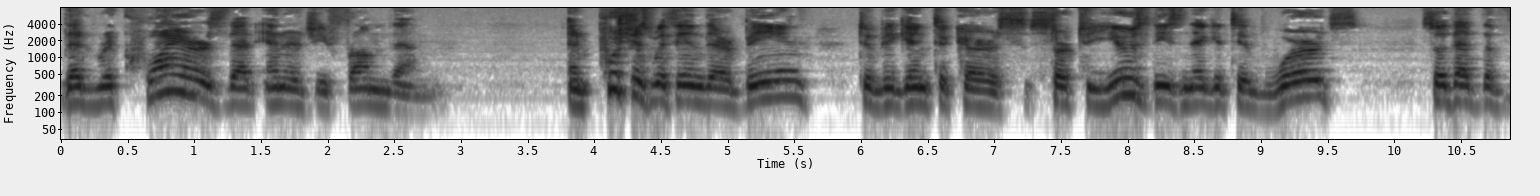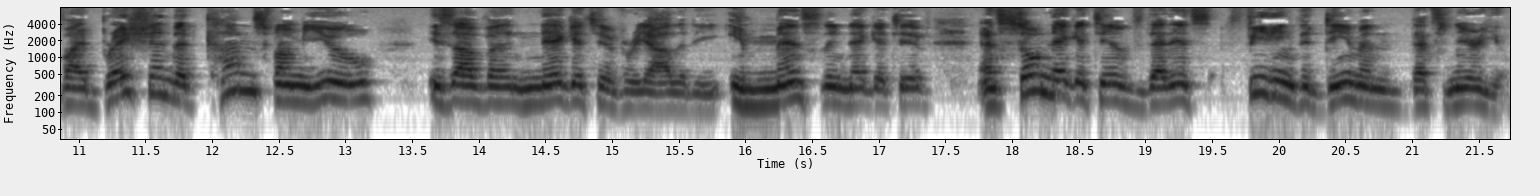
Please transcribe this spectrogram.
that requires that energy from them and pushes within their being to begin to curse, start to use these negative words so that the vibration that comes from you is of a negative reality, immensely negative and so negative that it's feeding the demon that's near you.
